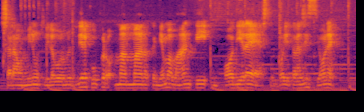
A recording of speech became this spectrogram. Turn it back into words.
sarà un minuto di lavoro, un minuto di recupero, man mano che andiamo avanti un po' di rest, un po' di transizione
